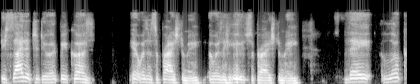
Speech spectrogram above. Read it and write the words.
decided to do it because it was a surprise to me. It was a huge surprise to me. They look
